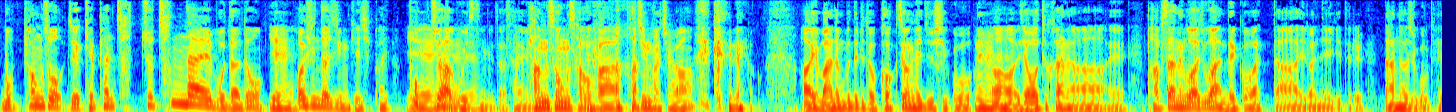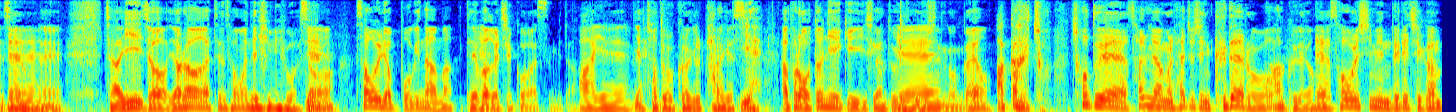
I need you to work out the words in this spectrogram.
뭐 평소 제 개편 첫 주 첫날보다도 예. 훨씬 더 지금 게시판이 폭주하고 있습니다. 사연이. 방송 사고가 터진 거죠. 그래요. 아, 이 많은 분들이 또 걱정해 주시고, 네. 어, 이제 어떡하나, 예. 밥 사는 거 가지고 안 될 것 같다. 이런 얘기들을 나눠 주고 계세요. 네. 네. 자, 이 저 열화와 같은 성원에 힘입어서 네. 서울 엿보기는 아마 대박을 칠 것 같습니다. 아, 예. 예. 저도 그러길 바라겠습니다. 예. 앞으로 어떤 얘기 이 시간 통해서 예. 해주시는 건가요? 아까 초, 초두에 설명을 해 주신 그대로 아, 그래요? 예, 서울 시민들이 지금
